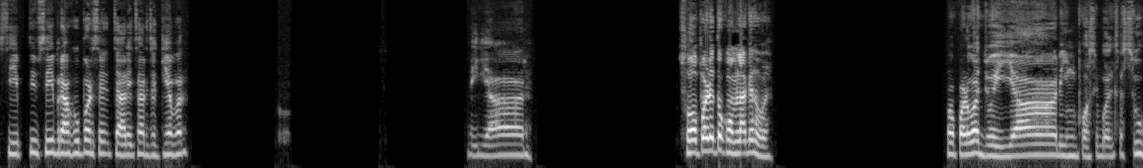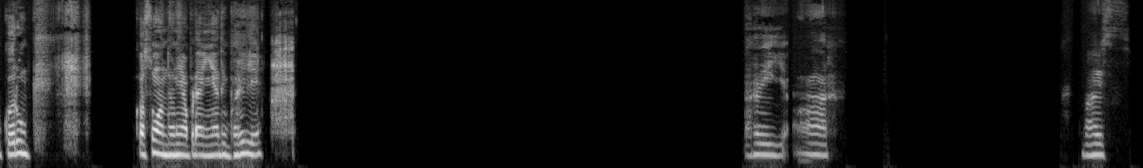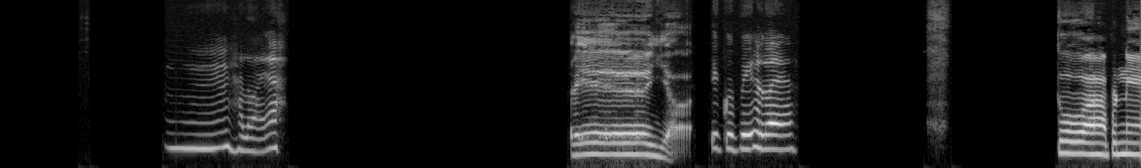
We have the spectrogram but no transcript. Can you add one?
સેફથી સેફ રાખવું પડશે ચારે ચાર જગ્યા પર. યાર. છ પડે તો કોમ લાગે હવે? છ પડવા જોઈએ યાર. ઇમ્પોસિબલ છે. શું કરું? કશું વાંધો નહીં. આપણે અહીંયાથી ભરી લઈએ. અરે યાર ભાઈ હાલો આયા અરે યાર દીપકભાઈ હાલો આયા તો આપણને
